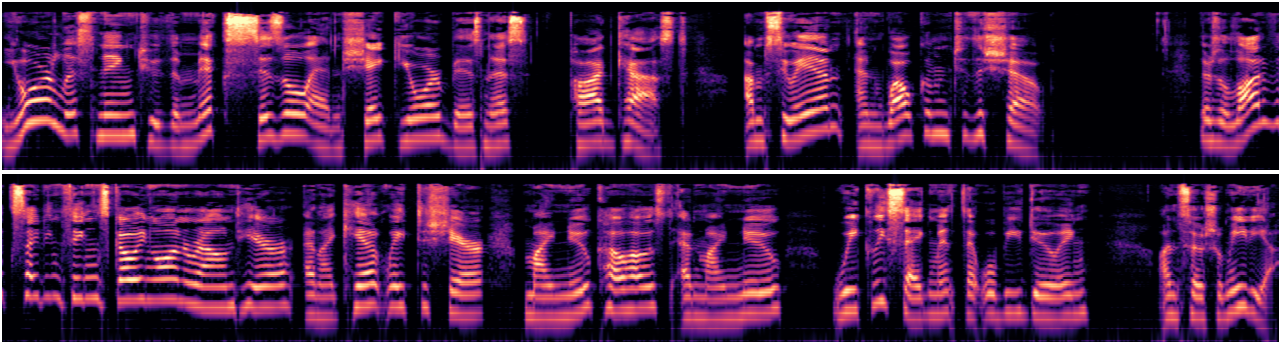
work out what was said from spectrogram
You're listening to the Mix, Sizzle, and Shake Your Business podcast. I'm Sue Ann, and welcome to the show. There's a lot of exciting things going on around here, and I can't wait to share my new co host and my new weekly segment that we'll be doing on social media.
